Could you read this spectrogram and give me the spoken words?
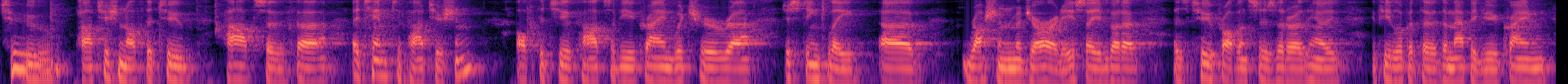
to partition off the two parts of uh, attempt to partition off the two parts of Ukraine which are uh, distinctly uh, Russian majority. So you've got a there's two provinces that are you know if you look at the, the map of Ukraine,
